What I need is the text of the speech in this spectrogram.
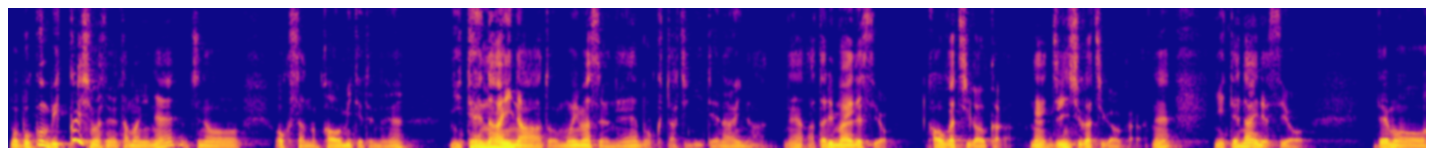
もう僕もびっくりしますねたまにね。うちの奥さんの顔見ててね。似てないなと思いますよね。僕たち似てないな。ね当たり前ですよ。顔が違うから。ね人種が違うからね。似てないですよ。でも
